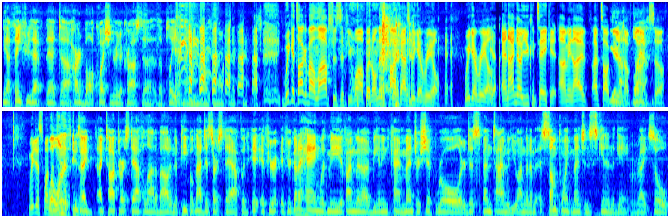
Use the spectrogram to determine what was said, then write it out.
Yeah, thank you for that that uh, hardball question right across the, the plate at 90 miles an hour. We could talk about lobsters if you want, but on this podcast we get real. We get real, Yeah. and I know you can take it. I mean, I've I've talked to you Yeah. enough yeah. times, so we just want. Well, the one of the things you know? I, I talk to our staff a lot about, and the people, not just our staff, but if you're if you're going to hang with me, if I'm going to be in any kind of mentorship role or just spend time with you, I'm going to at some point mention skin in the game, right? So,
